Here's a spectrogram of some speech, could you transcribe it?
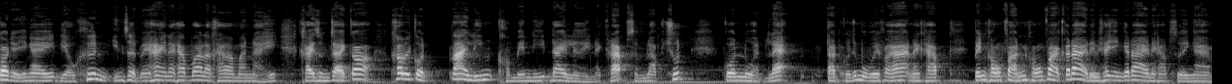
ก็เดี๋ยวยังไงเดี๋ยวขึ้นอินเสิร์ตไว้ให้นะครับ ว่าราคาประมาณไหน ใครสนใจก็เข้าไปกดใต้ลิงก์คอมเมนต์นี้ได้เลยนะครับสำหรับชุดโกนหนวดและตัดขนจมูกไฟฟ้านะครับเป็นของฝันของฝากก็ได้หรือใช้เองก็ได้นะครับ สวยงาม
